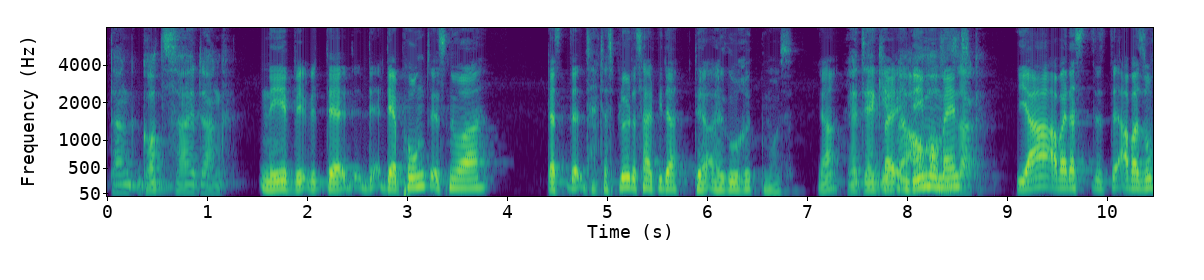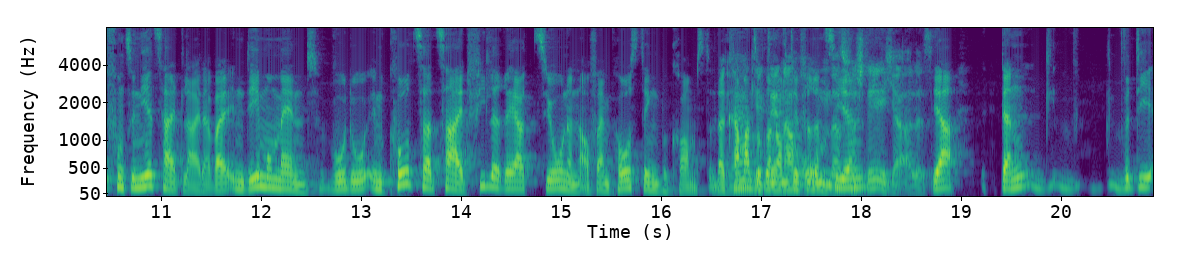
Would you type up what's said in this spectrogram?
dank, Gott sei Dank. Nee, der, der, der Punkt ist nur, das, das, Blöde ist halt wieder der Algorithmus. Ja, Ja, der geht Weil mir in auch dem auf Moment, den Sack. Ja, aber das, das aber so funktioniert's halt leider, weil in dem Moment, wo du in kurzer Zeit viele Reaktionen auf ein Posting bekommst, und da kann Ja, man geht sogar noch nach oben, Das differenzieren, verstehe ich ja alles. ja, dann wird die,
